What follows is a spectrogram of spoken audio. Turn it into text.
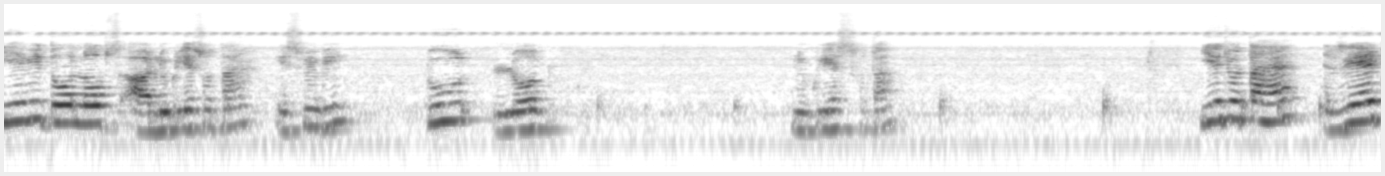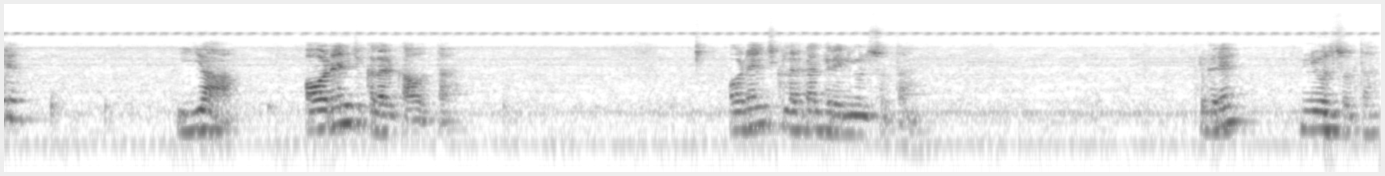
ये भी दो लोब्स न्यूक्लियस होता है। इसमें भी टू लोब न्यूक्लियस होता। है ये जो होता है रेड या ऑरेंज कलर का होता। है ऑरेंज कलर का ग्रेन्यूल्स होता। है ग्रेन्यूल्स होता। है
